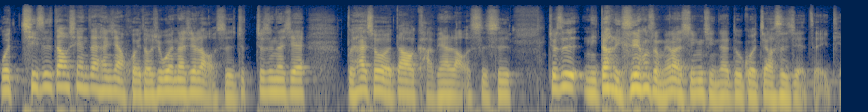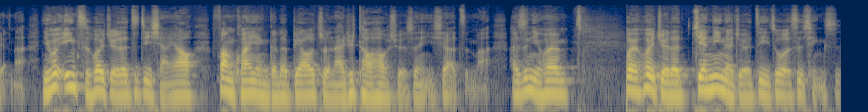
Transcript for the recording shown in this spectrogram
我其实到现在很想回头去问那些老师，就就是那些不太收得到卡片的老师，是就是你到底是用什么样的心情在度过教师节这一天呢？你会因此会觉得自己想要放宽严格的标准来去讨好学生一下子吗？还是你会会会觉得坚定的觉得自己做的事情是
